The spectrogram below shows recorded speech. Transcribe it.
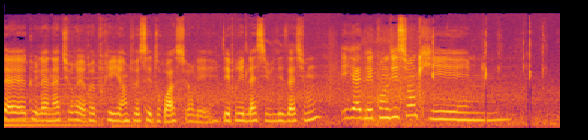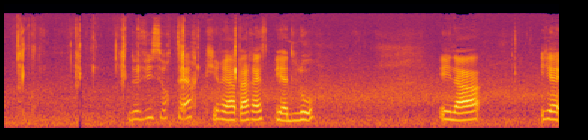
la, que la nature ait repris un peu ses droits sur les débris de la civilisation, il y a des conditions qui de vie sur Terre qui réapparaissent. Il y a de l'eau. Et là, il y a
